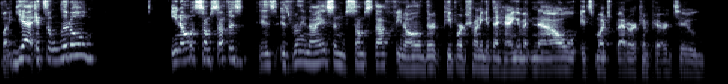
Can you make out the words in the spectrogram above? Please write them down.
but yeah, it's a little. You know, some stuff is is is really nice, and some stuff, you know, there people are trying to get the hang of it now. It's much better compared to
